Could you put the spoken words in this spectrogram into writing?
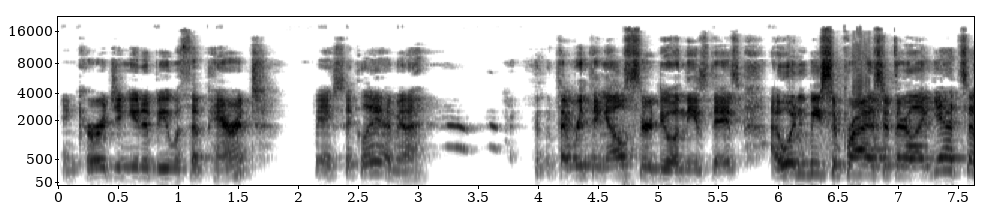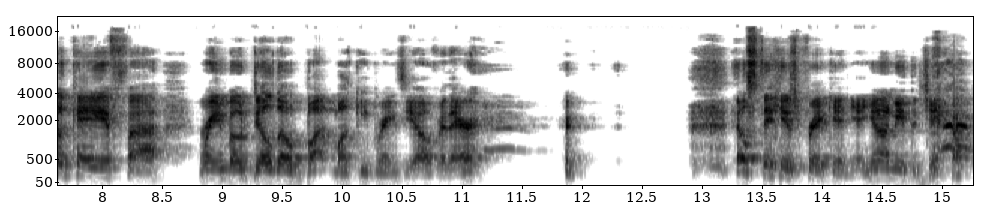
encouraging you to be with a parent, basically. I mean, I, with everything else they're doing these days, I wouldn't be surprised if they're like, yeah, it's okay if uh, Rainbow Dildo Butt Monkey brings you over there. He'll stick his prick in you. You don't need the jab.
